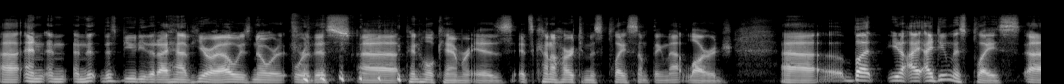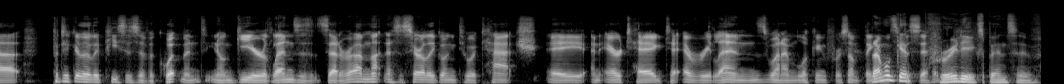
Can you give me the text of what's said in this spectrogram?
uh, and and and th this beauty that I have here, I always know where where this uh, pinhole camera is. It's kind of hard to misplace something that large, uh, but you know, I, I do misplace uh, particularly pieces of equipment, you know, gear, lenses, etc. I'm not necessarily going to attach a an AirTag to every lens when I'm looking for something that specific. get pretty expensive.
